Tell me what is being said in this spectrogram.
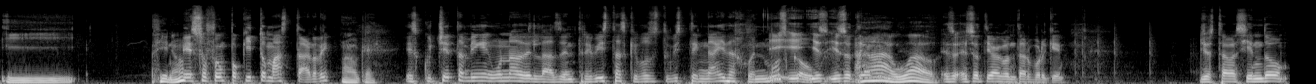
y... Sí, ¿no? Eso fue un poquito más tarde. Ah, ok. Escuché también en una de las entrevistas que vos estuviste en Idaho, en Y, y- Moscú. y eso, y eso te iba a Ah, con- wow. eso, eso te iba a contar porque yo estaba haciendo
